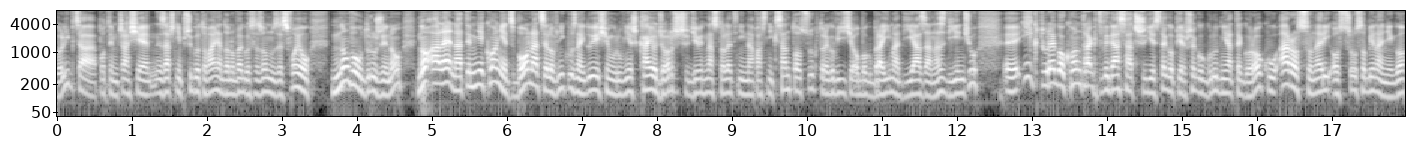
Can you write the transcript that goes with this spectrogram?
lipca, po tym czasie zacznie przygotowania do nowego sezonu ze swoją nową drużyną. No ale na tym nie koniec, bo na celowniku znajduje się również Kajo George, 19-letni napastnik Santosu, którego widzicie obok Brahima Diaza na zdjęciu e, i którego kontrakt wygasa 31 grudnia grudnia tego roku, a Rossoneri ostrzą sobie na niego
